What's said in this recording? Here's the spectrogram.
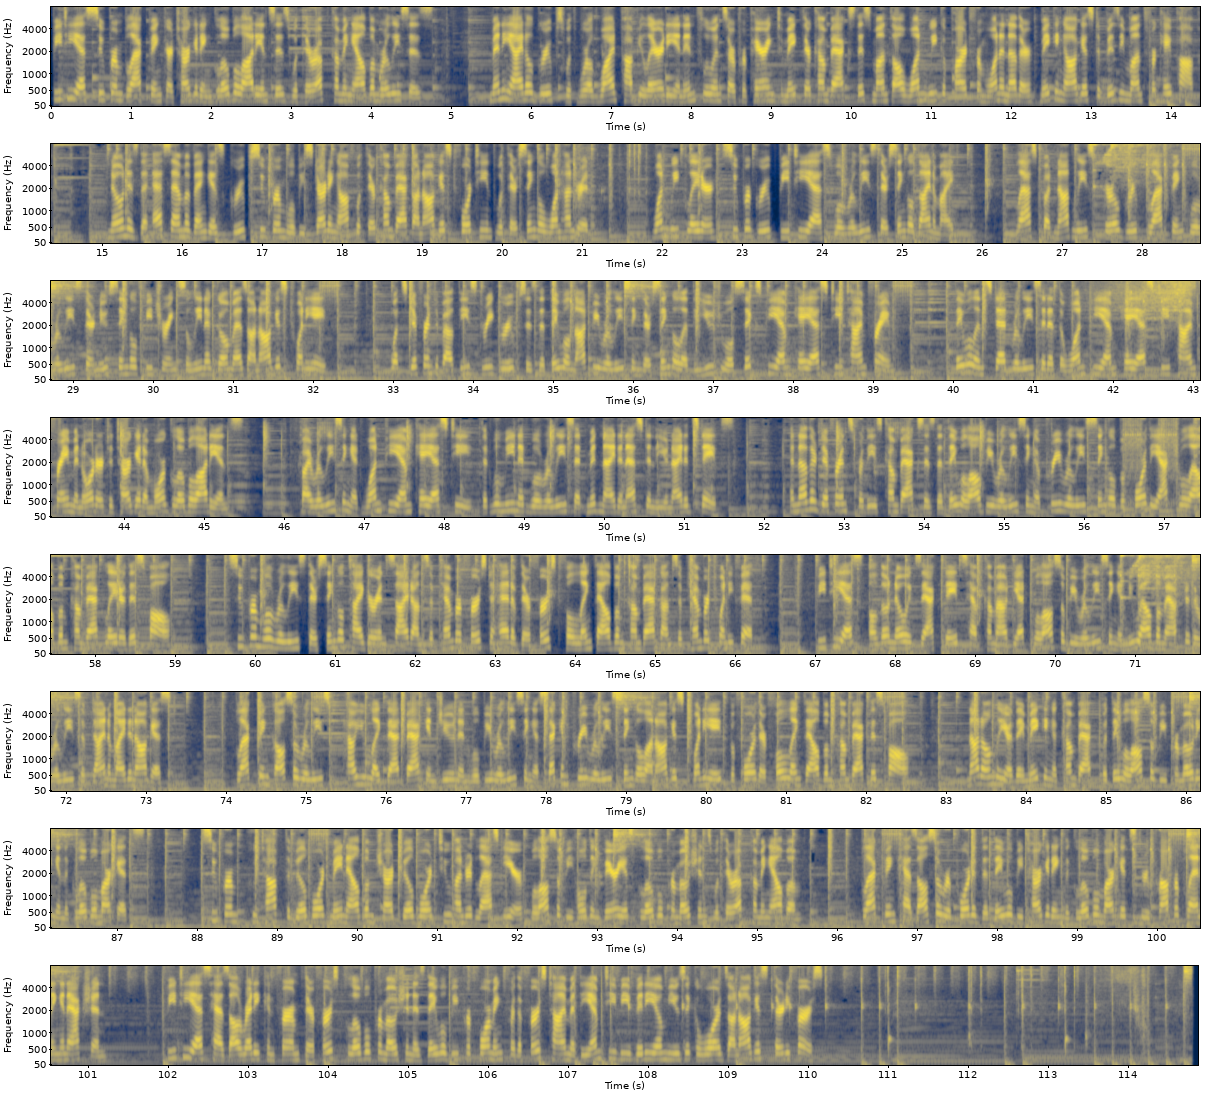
BTS SuperM Blackpink are targeting global audiences with their upcoming album releases. Many idol groups with worldwide popularity and influence are preparing to make their comebacks this month all one week apart from one another, making August a busy month for K-pop. Known as the SM Avengers, group Superm will be starting off with their comeback on August 14th with their single 100. One week later, supergroup BTS will release their single Dynamite. Last but not least, girl group Blackpink will release their new single featuring Selena Gomez on August 28. What's different about these three groups is that they will not be releasing their single at the usual 6 p.m. KST time frame. They will instead release it at the 1 p.m. KST time frame in order to target a more global audience. By releasing at 1 p.m. KST, that will mean it will release at midnight in Est in the United States. Another difference for these comebacks is that they will all be releasing a pre-release single before the actual album comeback later this fall. Superm will release their single Tiger Inside on September 1st ahead of their first full-length album comeback on September 25th. BTS, although no exact dates have come out yet, will also be releasing a new album after the release of Dynamite in August. Blackpink also released How You Like That back in June and will be releasing a second pre-release single on August 28 before their full-length album comeback this fall. Not only are they making a comeback but they will also be promoting in the global markets. Superm, who topped the Billboard main album chart Billboard 200 last year, will also be holding various global promotions with their upcoming album. Blackpink has also reported that they will be targeting the global markets through proper planning and action. BTS has already confirmed their first global promotion as they will be performing for the first time at the MTV Video Music Awards on August 31st.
